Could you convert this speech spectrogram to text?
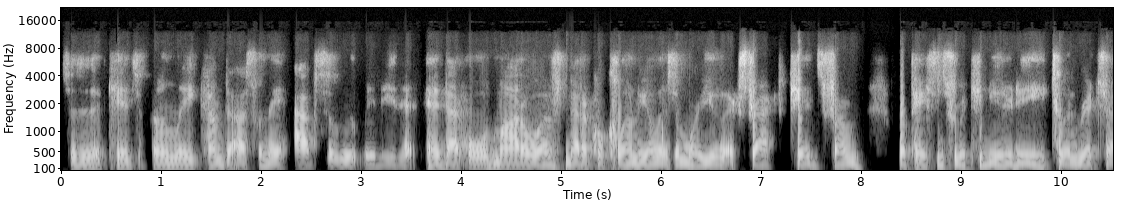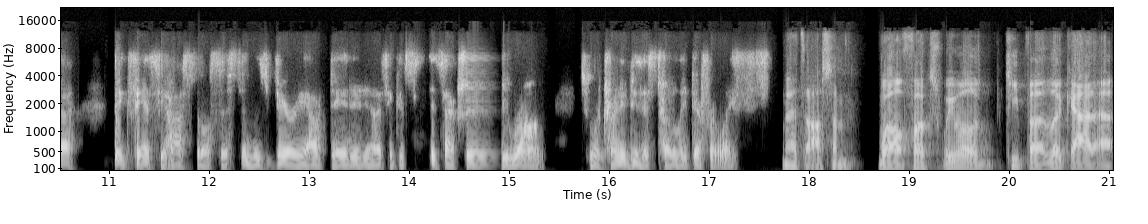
so that the kids only come to us when they absolutely need it. And that old model of medical colonialism, where you extract kids from or patients from a community to enrich a big fancy hospital system, is very outdated. And I think it's it's actually wrong. So we're trying to do this totally differently. That's awesome. Well, folks, we will keep a lookout uh,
